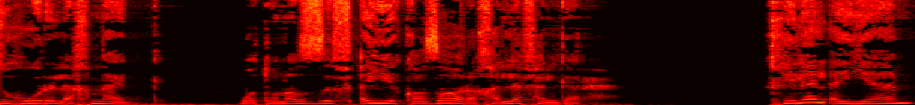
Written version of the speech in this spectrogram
ظهور الأخماج وتنظف أي قذارة خلفها الجرح. خلال أيام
